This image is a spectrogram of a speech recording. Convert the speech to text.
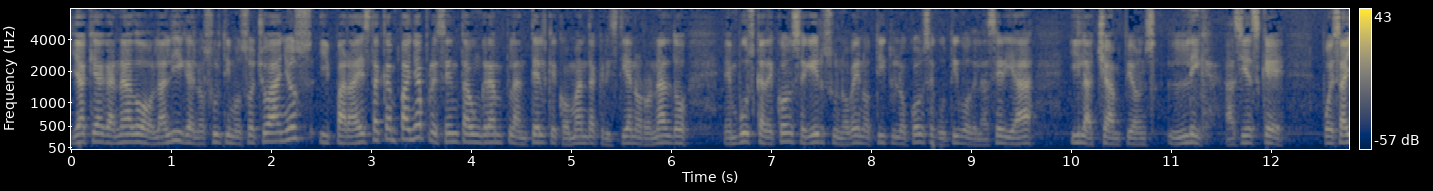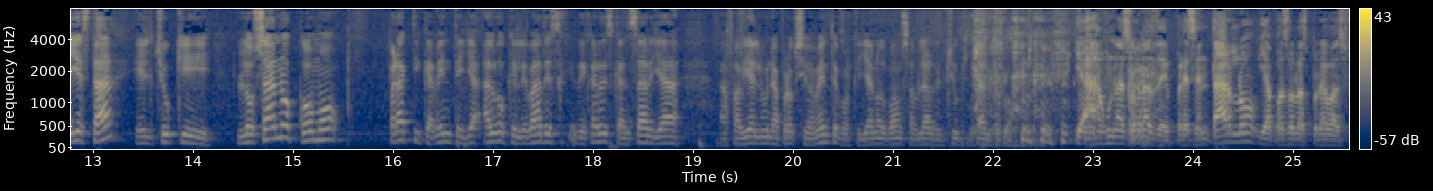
ya que ha ganado la liga en los últimos ocho años y para esta campaña presenta un gran plantel que comanda Cristiano Ronaldo en busca de conseguir su noveno título consecutivo de la Serie A y la Champions League. Así es que, pues ahí está el Chucky Lozano como prácticamente ya algo que le va a dejar descansar ya a Fabián Luna próximamente porque ya nos vamos a hablar del Chucky tanto como ya unas horas de presentarlo ya pasó las pruebas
